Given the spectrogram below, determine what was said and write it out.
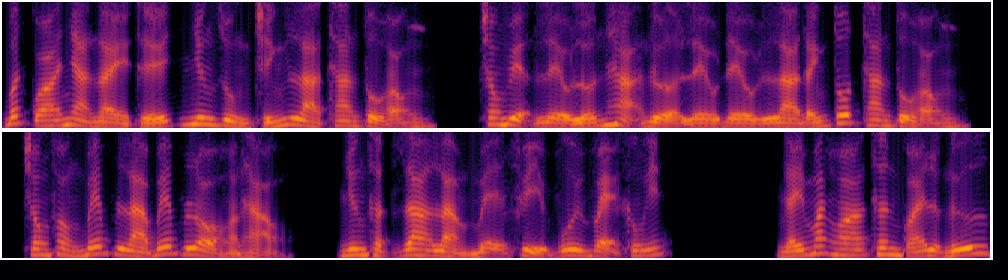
Bất quá nhà này thế nhưng dùng chính là than tổ hong, trong viện lều lớn hạ nửa lều đều là đánh tốt than tổ hong, trong phòng bếp là bếp lò hoàn hảo, nhưng thật ra làm mẹ phỉ vui vẻ không ít. Nháy mắt hóa thân quái lực nữ,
